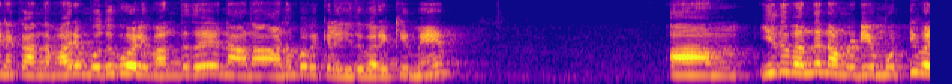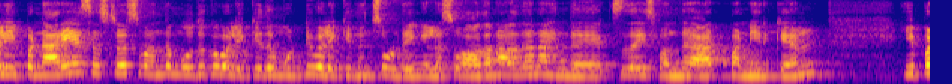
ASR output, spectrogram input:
எனக்கு அந்த மாதிரி முதுகு வலி வந்தது. நான் அனுபவிக்கலை இது வரைக்குமே. இது வந்து நம்மளுடைய முட்டி வலி. இப்போ நிறைய சிஸ்டர்ஸ் வந்து முதுகு வலிக்குது முட்டி வலிக்குதுன்னு சொல்கிறீங்கல்ல ஸோ அதனால தான் நான் இந்த எக்ஸசைஸ் வந்து ஆட் பண்ணியிருக்கேன். இப்போ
